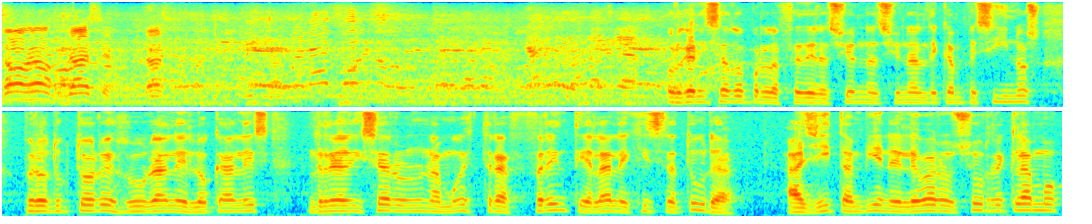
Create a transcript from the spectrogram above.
No, no, gracias, Organizado por la Federación Nacional de Campesinos, productores rurales locales realizaron una muestra frente a la legislatura. Allí también elevaron su reclamo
